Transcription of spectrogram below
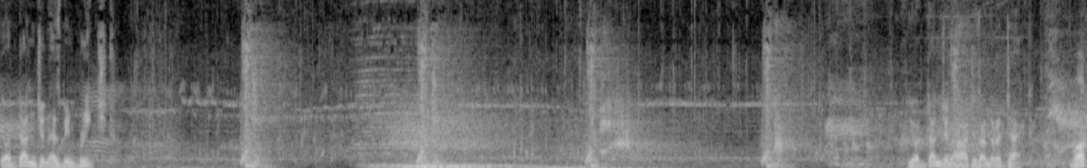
Your dungeon has been breached. Your dungeon heart is under attack. What?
